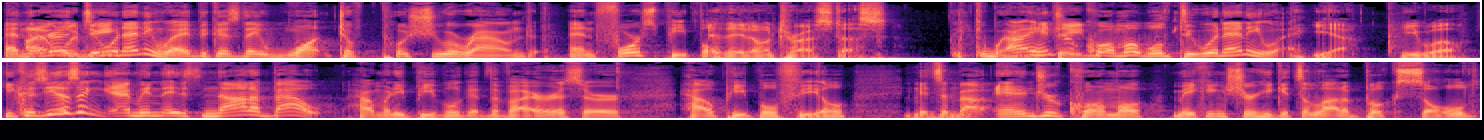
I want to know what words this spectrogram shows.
And they're I going to do be. it anyway because they want to push you around and force people. They don't trust us. Andrew They- Cuomo will do it anyway. Yeah, he will. Because he doesn't, I mean, it's not about how many people get the virus or how people feel. Mm-hmm. It's about Andrew Cuomo making sure he gets a lot of books sold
